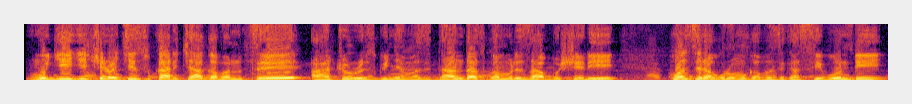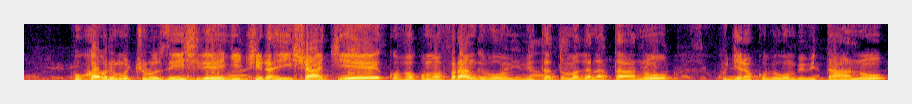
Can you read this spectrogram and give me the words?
Mu gihe igiciro cy'isukari cyagabanutse ahacururizwa inyama zidandazwa muri za busheri ho ziragura umugabo zigasiba undi kuko buri mucuruzi yishyiriyeho igiciro yishakiye kuva ku mafaranga ibihumbi bitatu magana atanu kugera ku bihumbi bitanu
